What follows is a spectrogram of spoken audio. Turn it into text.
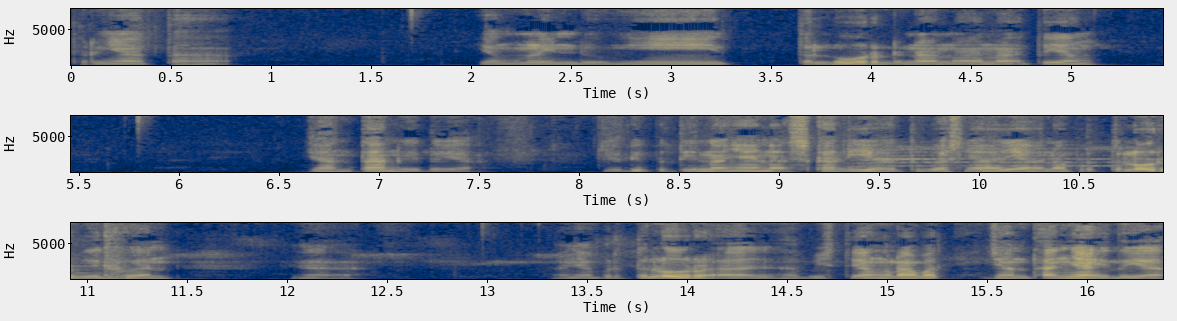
ternyata yang melindungi telur dan anak-anak itu yang jantan gitu ya. Jadi betinanya enak sekali ya tugasnya hanya anak bertelur gitu kan. Ya hanya bertelur ah, habis itu yang rawat jantannya itu ya.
